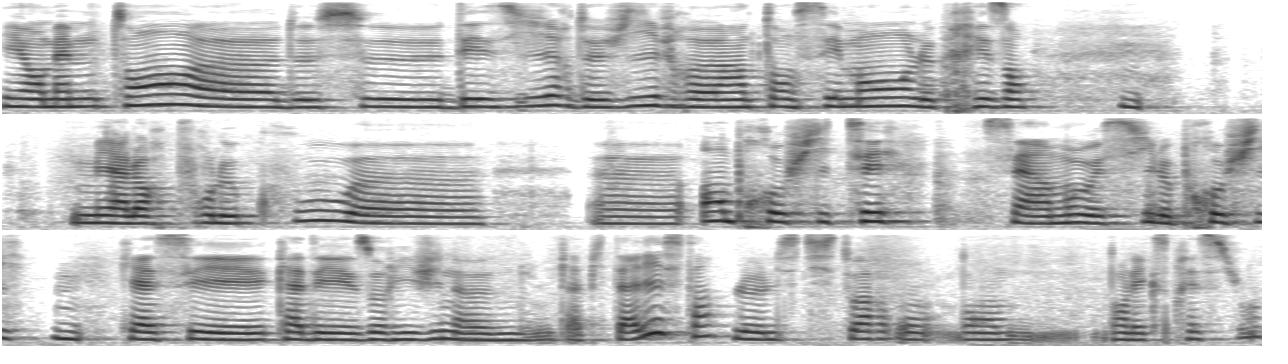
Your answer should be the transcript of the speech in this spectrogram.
et en même temps euh, de ce désir de vivre intensément le présent. Mm. Mais alors pour le coup, euh, euh, en profiter, c'est un mot aussi, le profit, Mm. qui, a assez- qui a des origines capitalistes, hein, le- cette histoire on- dans, dans l'expression.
